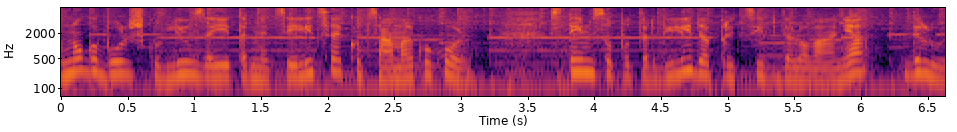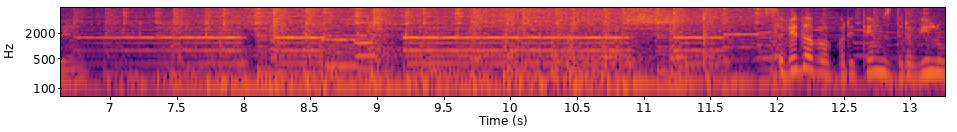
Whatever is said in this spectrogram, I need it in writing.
mnogo bolj škodljiv za jedrne celice kot sam alkohol. S tem so potrdili, da princip delovanja deluje. Seveda pa pri tem zdravilu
